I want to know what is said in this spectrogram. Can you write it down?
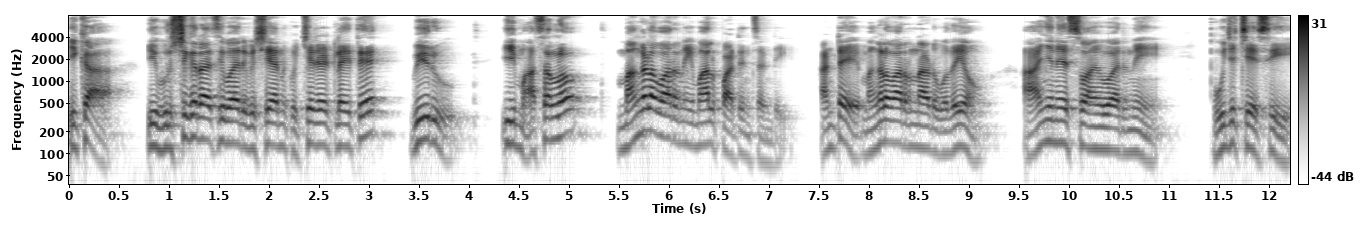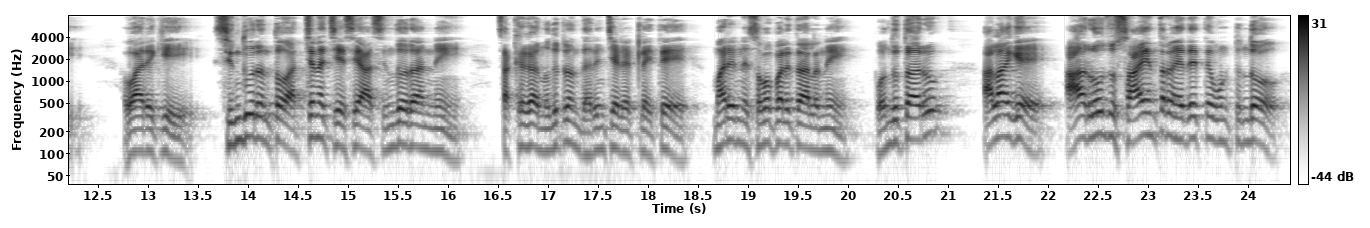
ఇక ఈ వృశ్చిక రాశి వారి విషయానికి వచ్చేటట్లయితే వీరు ఈ మాసంలో మంగళవార నియమాలు పాటించండి. అంటే మంగళవారం నాడు ఉదయం ఆంజనేయ స్వామి వారిని పూజ చేసి వారికి సింధూరంతో అర్చన చేసి ఆ సింధూరాన్ని చక్కగా నుదుటను ధరించేటట్లయితే మరిన్ని శుభ ఫలితాలని పొందుతారు. అలాగే ఆ రోజు సాయంత్రం ఏదైతే ఉంటుందో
